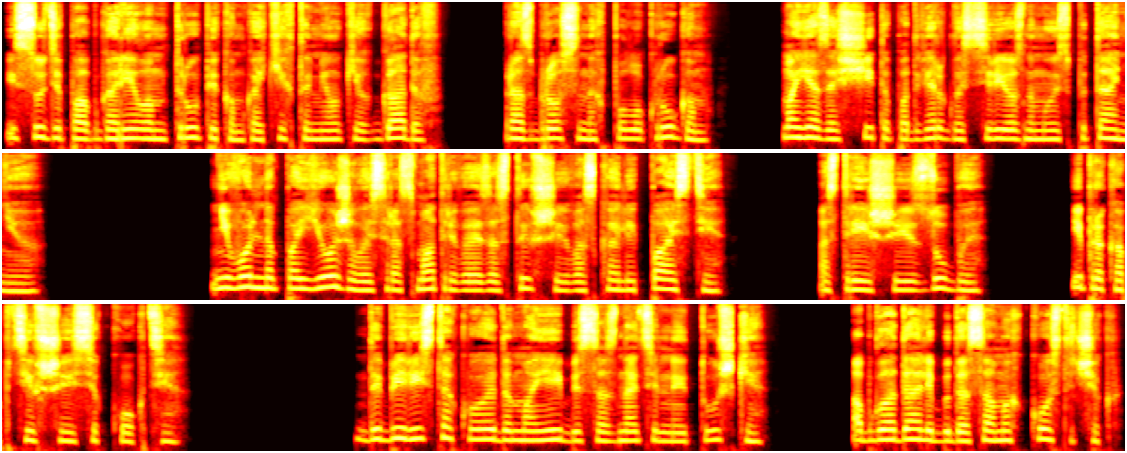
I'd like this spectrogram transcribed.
И судя по обгорелым трупикам каких-то мелких гадов, разбросанных полукругом, моя защита подверглась серьезному испытанию. Невольно поежилась, рассматривая застывшие в оскале пасти, острейшие зубы и прокоптившиеся когти. Доберись такое до моей бессознательной тушки, обглодали бы до самых косточек.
